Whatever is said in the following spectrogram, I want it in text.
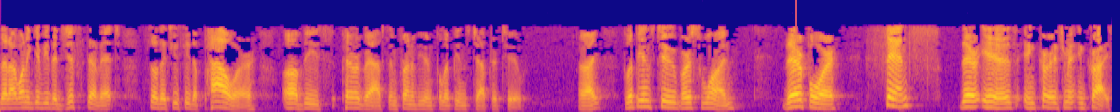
that I want to give you the gist of it so that you see the power of these paragraphs in front of you in Philippians chapter 2. All right? Philippians 2, verse 1. Therefore, since there is encouragement in Christ.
